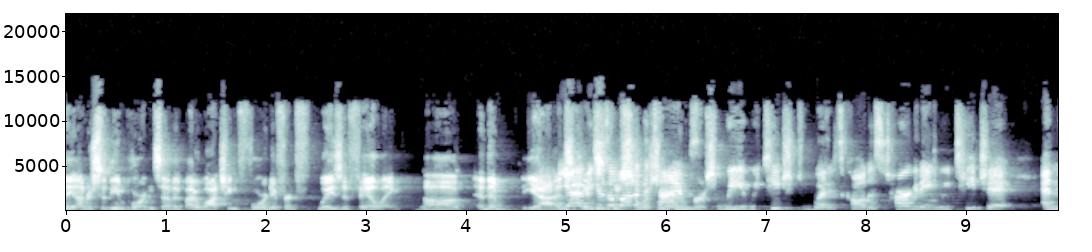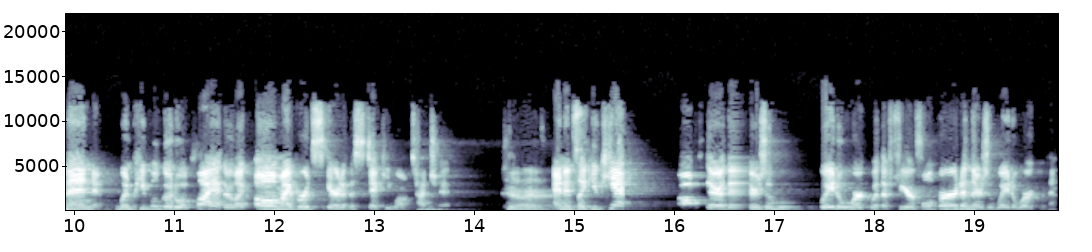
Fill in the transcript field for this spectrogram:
they understood the importance of it by watching four different ways of failing. Uh, and then yeah yeah because it's, a lot so of the times we we teach what it's called as targeting. We teach it and then when people go to apply it they're like oh my bird's scared of the stick. He won't touch it. Yeah. and it's like you can't stop there there's a way to work with a fearful bird and there's a way to work with an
